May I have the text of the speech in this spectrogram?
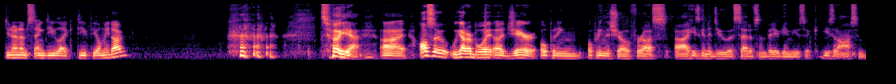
Do you know what I'm saying? Do you like? Do you feel me, dog? so yeah. Uh, also, we got our boy uh, Jer opening opening the show for us. Uh, he's gonna do a set of some video game music. He's an awesome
